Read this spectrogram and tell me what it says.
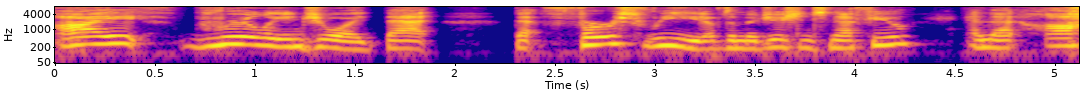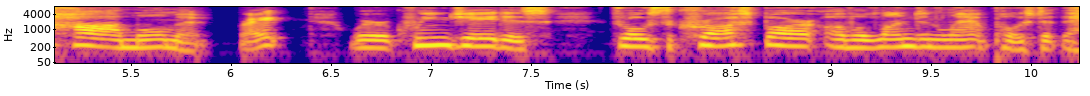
I really enjoyed that that first read of the Magician's Nephew and that aha moment, right, where Queen Jadis throws the crossbar of a London lamppost at the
